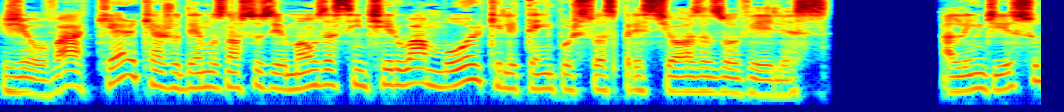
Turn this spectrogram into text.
Jeová quer que ajudemos nossos irmãos a sentir o amor que ele tem por suas preciosas ovelhas. Além disso,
